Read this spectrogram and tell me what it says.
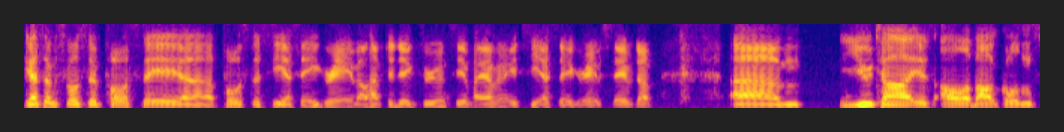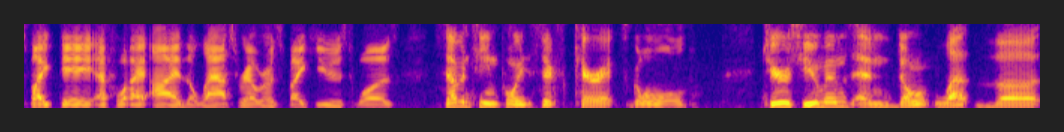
guess i'm supposed to post a uh, post a csa grave. I'll have to dig through and see if i have any csa graves saved up. Um, utah is all about golden spike day. Fyi the last railroad spike used was 17.6 carats gold. Cheers humans and don't let the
